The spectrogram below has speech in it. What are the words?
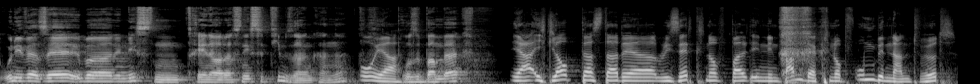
universell über den nächsten Trainer oder das nächste Team sagen kann, ne? Oh ja. Rose Bamberg. Ja, ich glaube, dass da der Reset-Knopf bald in den Bamberg-Knopf umbenannt wird.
